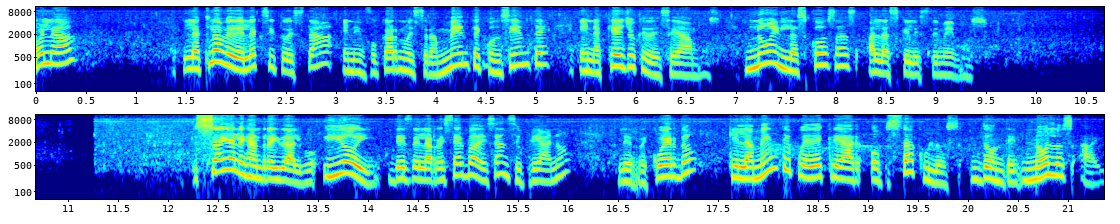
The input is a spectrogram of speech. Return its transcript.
hola. La clave del éxito está en enfocar nuestra mente consciente en aquello que deseamos, no en las cosas a las que les tememos. Soy Alejandra Hidalgo y hoy, desde la Reserva de San Cipriano, les recuerdo que la mente puede crear obstáculos donde no los hay.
